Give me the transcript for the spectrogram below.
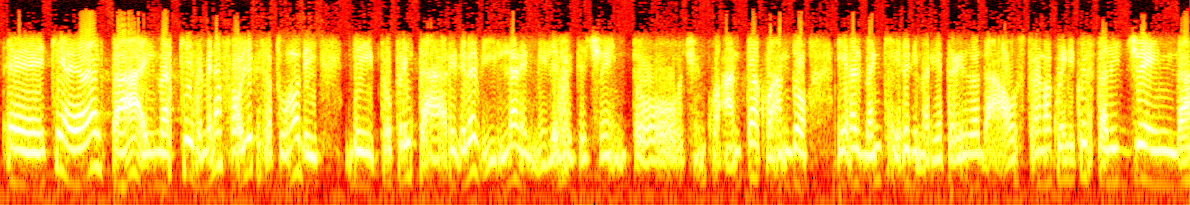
eh, che, in realtà il marchese Menafoglio che è stato uno dei, dei proprietari della villa nel 1750 quando era il banchiere di Maria Teresa d'Austria. No? Quindi questa leggenda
